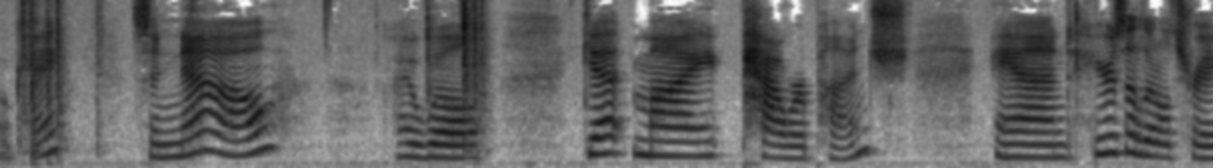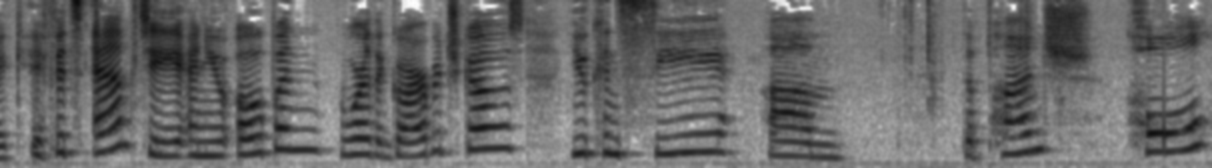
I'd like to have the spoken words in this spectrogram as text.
Okay, so now I will get my power punch and here's a little trick. If it's empty and you open where the garbage goes, you can see um, the punch hole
